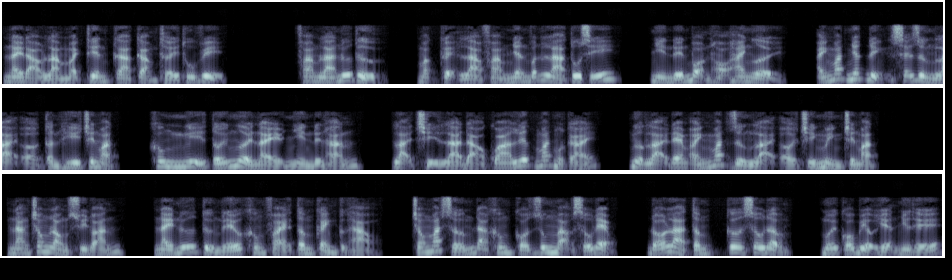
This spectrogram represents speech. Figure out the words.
Nay đảo làm mạch thiên ca cảm thấy thú vị. Phàm là nữ tử, mặc kệ là phàm nhân vẫn là tu sĩ, nhìn đến bọn họ hai người, ánh mắt nhất định sẽ dừng lại ở tần hy trên mặt, không nghĩ tới người này nhìn đến hắn, lại chỉ là đảo qua liếc mắt một cái, ngược lại đem ánh mắt dừng lại ở chính mình trên mặt. Nàng trong lòng suy đoán, này nữ tử nếu không phải tâm cảnh cực hảo, trong mắt sớm đã không có dung mạo xấu đẹp, đó là tâm cơ sâu đậm, mới có biểu hiện như thế.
